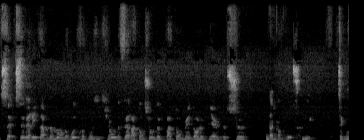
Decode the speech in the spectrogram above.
c'est véritablement dans votre position de faire attention de ne pas tomber dans le piège de ceux D'accord. C'est que vous,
